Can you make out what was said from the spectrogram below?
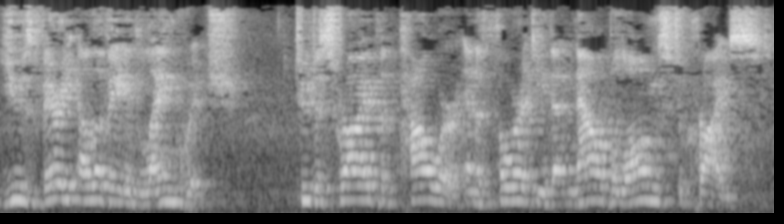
used very elevated language to describe the power and authority that now belongs to Christ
